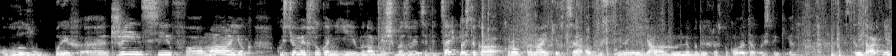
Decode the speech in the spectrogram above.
голубих е, джинсів, майок, костюмів, суконь, і воно більше базується під цей. Ось така коробка найків, це Августіни. Я вам не буду їх розпаковувати. Ось такі стандартні.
